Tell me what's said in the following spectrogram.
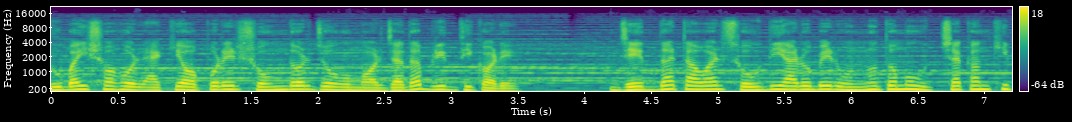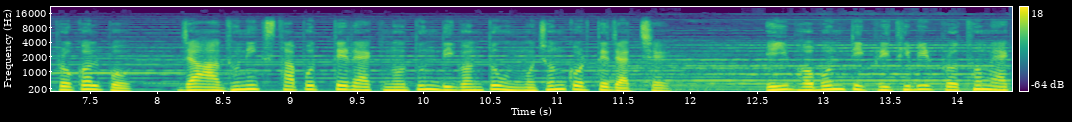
দুবাই শহর একে অপরের সৌন্দর্য ও মর্যাদা বৃদ্ধি করে। জেদ্দা টাওয়ার সৌদি আরবের অন্যতম উচ্চাকাঙ্ক্ষী প্রকল্প, যা আধুনিক স্থাপত্যের এক নতুন দিগন্ত উন্মোচন করতে যাচ্ছে। এই ভবনটি পৃথিবীর প্রথম এক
